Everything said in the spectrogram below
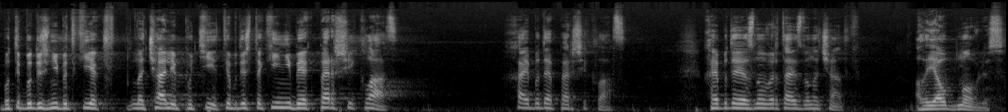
Бо ти будеш ніби такий, як в началі путі, ти будеш такий, ніби як перший клас. Хай буде перший клас. Хай буде, я знову вертаюсь до начатків. Але я обновлюся.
